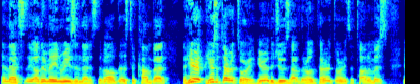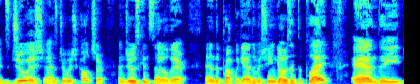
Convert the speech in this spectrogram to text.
and that's the other main reason that it's developed is to combat. Now here, here's a territory. Here the Jews have their own territory. It's autonomous. It's Jewish. It has Jewish culture, and Jews can settle there. And the propaganda machine goes into play, and the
